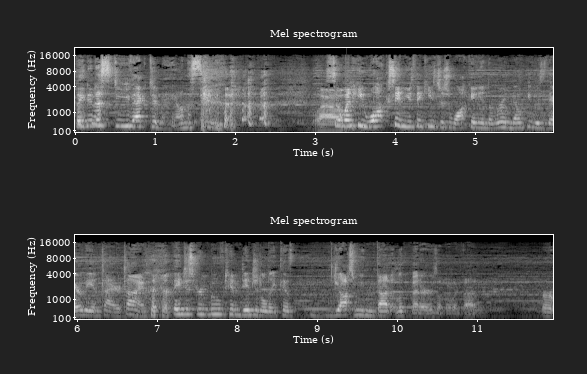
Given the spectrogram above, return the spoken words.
They did a Steve ectomy on the scene. wow. So when he walks in, you think he's just walking in the room. No, he was there the entire time. they just removed him digitally because Joss Whedon thought it looked better or something like that. Or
